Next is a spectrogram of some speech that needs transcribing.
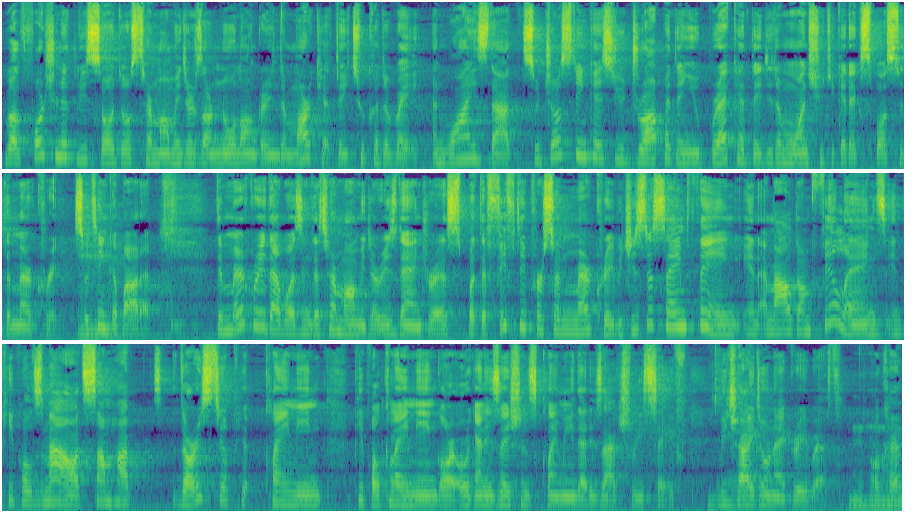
Well, fortunately, so those thermometers are no longer in the market. They took it away. And why is that? So, just in case you drop it and you break it, they didn't want you to get exposed to the mercury. So, mm. think about it. The mercury that was in the thermometer is dangerous, but the 50% mercury, which is the same thing in amalgam fillings in people's mouths, somehow there is still p- claiming, people claiming, or organizations claiming that is actually safe, yeah. which I don't agree with. Mm-hmm. Okay?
